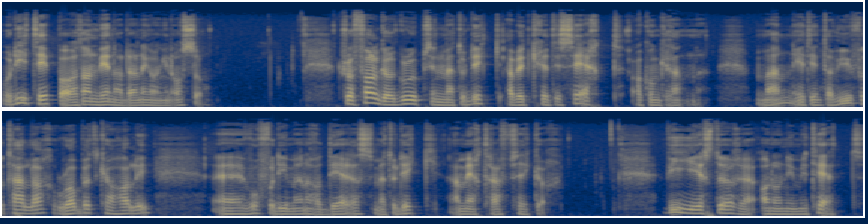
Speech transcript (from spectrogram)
og de tipper at han vinner denne gangen også. Trafalgar Group sin metodikk er blitt kritisert av konkurrentene, men i et intervju forteller Robert Kahali hvorfor de mener at deres metodikk er mer treffsikker. Vi gir større anonymitet.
